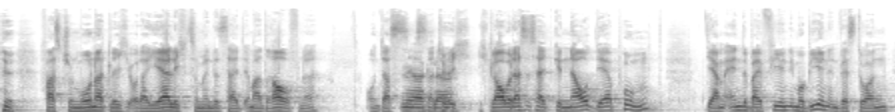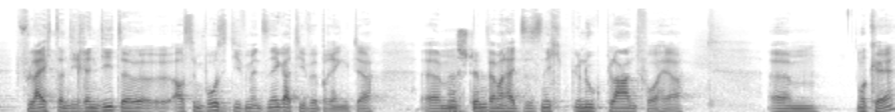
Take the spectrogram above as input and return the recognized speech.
fast schon monatlich oder jährlich zumindest halt immer drauf, ne? Und das Ja, ist klar. natürlich, ich glaube, das ist halt genau der Punkt, der am Ende bei vielen Immobilieninvestoren vielleicht dann die Rendite äh, aus dem Positiven ins Negative bringt, ja. Ähm, Das stimmt. Wenn man halt das nicht genug plant vorher. Ähm, okay.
